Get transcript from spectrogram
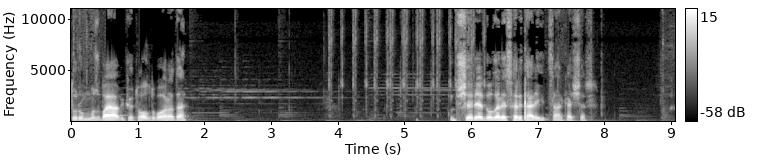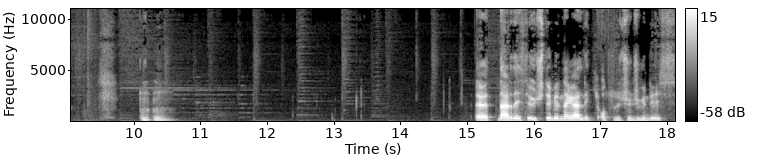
durumumuz bayağı bir kötü oldu bu arada. Dışarıya Dolores haritayla gitsin arkadaşlar. Evet neredeyse üçte birine geldik. 33. gündeyiz.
